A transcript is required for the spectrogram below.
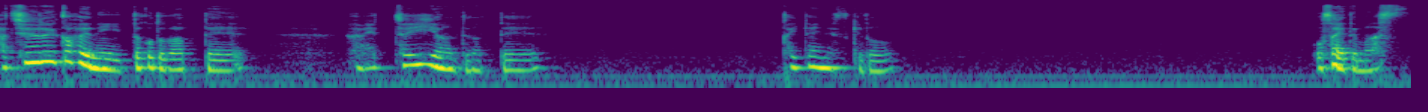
爬虫類カフェに行ったことがあってめっちゃいいやんってなって買いたいんですけど抑えてます。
